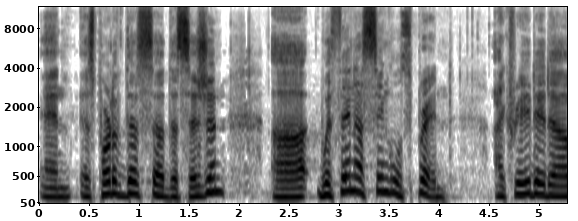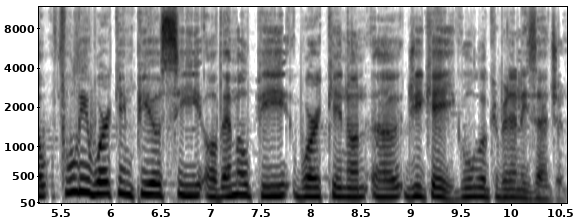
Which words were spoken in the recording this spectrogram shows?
And as part of this uh, decision, uh, within a single sprint, I created a fully working POC of MLP working on uh, GKE, Google Kubernetes Engine.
